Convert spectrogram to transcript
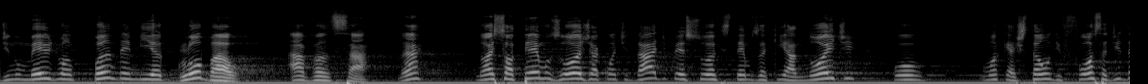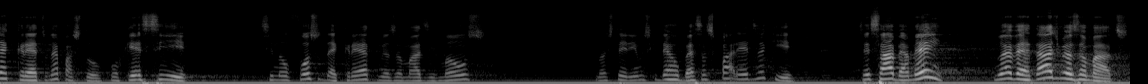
de no meio de uma pandemia global avançar, né? Nós só temos hoje a quantidade de pessoas que temos aqui à noite por uma questão de força de decreto, né, pastor? Porque se se não fosse o decreto, meus amados irmãos, nós teríamos que derrubar essas paredes aqui. Vocês sabem, amém? Não é verdade, meus amados?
